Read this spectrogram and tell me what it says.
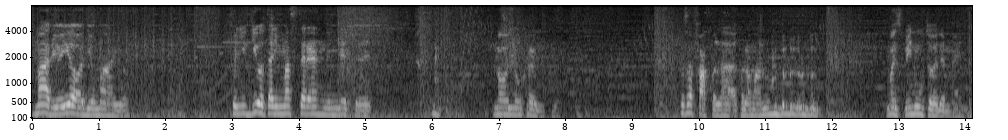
Mario, io odio Mario. Quell'idiota di Master End invece lo odio ancora di più. Cosa fa con la, con la mano? Ma è svenuto ed è meglio.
